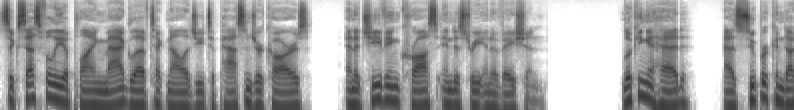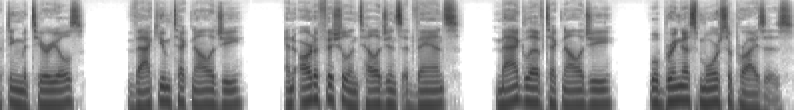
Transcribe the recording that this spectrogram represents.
successfully applying maglev technology to passenger cars and achieving cross-industry innovation. Looking ahead, as superconducting materials, vacuum technology, and artificial intelligence advance, maglev technology will bring us more surprises.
